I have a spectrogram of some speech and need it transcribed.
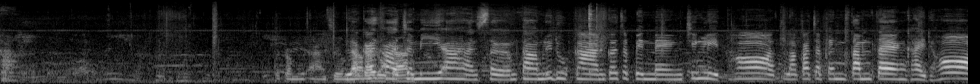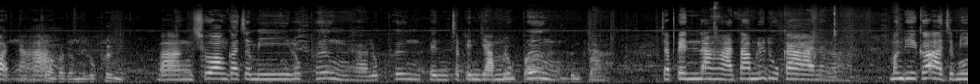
ค่ะ แล้วก็มีอาหารเสริมแล้วก็ตมฤดูอาจลจะมีอาหารเสริมตามฤดูกาลก็จะเป็นแมงจิ้งหรีดทอด แล้วก็จะเป็นตำแตงไข่ทอดนะคะ ช่วงก็จะมีลูกพึ่งบางช่วงก็จะมีลูกพึ่งค่ะ ลูกพึ่งเป็นจะเป็นยำลูกพึ่งพึ่งปลา ค่ะจะเป็นอาหารตามฤดูกาลนะคะบางทีก็อาจจะมี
